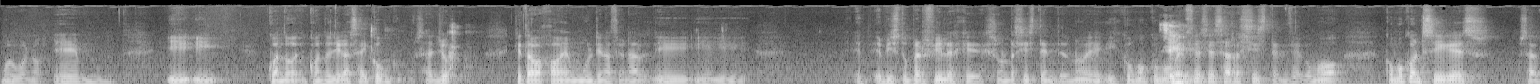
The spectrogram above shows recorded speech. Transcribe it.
Muy bueno. Em, y, cuando, cuando llegas ahí, o sea, yo que he trabajado en multinacional y, he, visto perfiles que son resistentes, ¿no? ¿Y cómo, cómo vences esa resistencia? ¿Cómo, ¿Cómo consigues, o sea,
